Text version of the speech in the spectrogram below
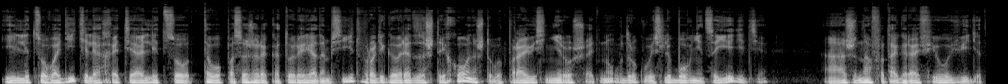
и лицо водителя, хотя лицо того пассажира, который рядом сидит, вроде говорят, заштриховано, чтобы прависи не нарушать. Ну, вдруг вы с любовницей едете, а жена фотографию увидит.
